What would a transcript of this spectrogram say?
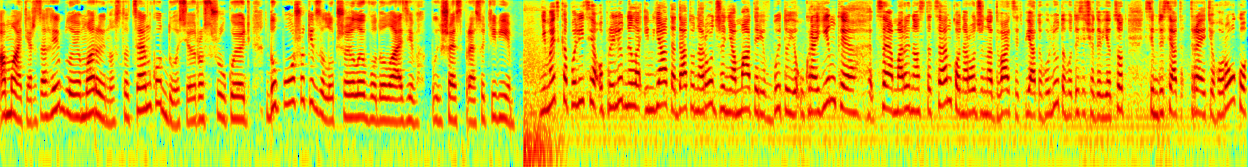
А матір загиблої Марину Стеценко досі розшукують. До пошуків залучили водолазів. Пише Еспресо Тіві. Німецька поліція оприлюднила ім'я та дату народження матері вбитої українки. Це Марина Стеценко, народжена 25 лютого 1973 року.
